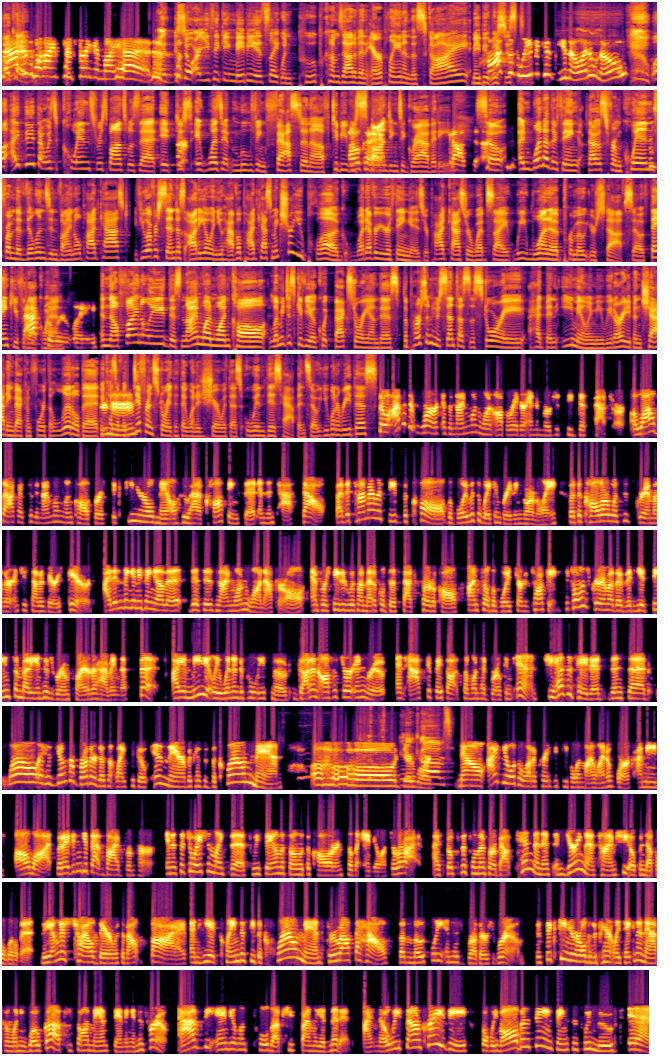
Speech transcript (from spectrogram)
That is what I'm picturing in my head. Uh, so, are you thinking maybe it's like when poop comes out of an airplane in the sky? Maybe it was just. Possibly because you know I don't know. Well, I think that was Quinn's response was that it just it wasn't moving fast enough to be Okay. responding to gravity. Gotcha. So, and one other thing that was from Quinn from the Villains in Vinyl podcast. If you ever send us audio and you have a podcast, make sure you plug whatever your thing is, your podcast or website. We want to promote your stuff. So, thank you for that, Quinn. Absolutely. And now, finally, this 911 call. Let me just give you a quick backstory on this. The person who sent us the story had been emailing me. We'd already been chatting back and forth a little bit because of a Mhm. different story that they wanted to share with us when this happened. So, you want to read this? So I was work as a 911 operator and emergency dispatcher. A while back, I took a 911 call for a 16 year old male who had a coughing fit and then passed out. By the time I received the call, the boy was awake and breathing normally, but the caller was his grandmother and she sounded very scared. I didn't think anything of it. This is 911 after all, and proceeded with my medical dispatch protocol until the boy started talking. He told his grandmother that he had seen somebody in his room prior to having this fit. I immediately went into police mode, got an officer en route, and asked if they thought someone had broken in. She hesitated, then said, Well, his younger brother doesn't like to go in there because of the clown man. Oh, dear Lord. Now, I deal with a lot of crazy people in my line of work. I mean, a lot, but I didn't get that vibe from her. In a situation like this, we stay on the phone with the caller until the ambulance arrives. I spoke to this woman for about 10 minutes, and during that time, she opened up a little bit. The youngest child there was about five, and he had claimed to see the clown man throughout the house, but mostly in his brother's room. The 16 year old had apparently taken a nap, and when he woke up, he saw a man standing in his room. As the ambulance pulled up, she finally admitted, I know we sound crazy, but we've all been seeing things since we moved in.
